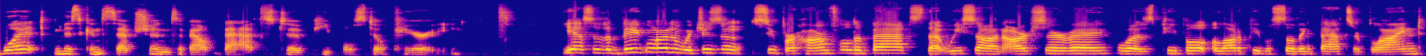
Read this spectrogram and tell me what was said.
What misconceptions about bats do people still carry? Yeah, so the big one, which isn't super harmful to bats, that we saw in our survey was people. A lot of people still think bats are blind.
